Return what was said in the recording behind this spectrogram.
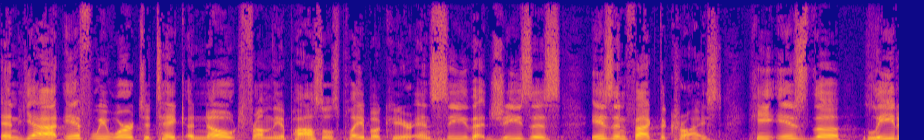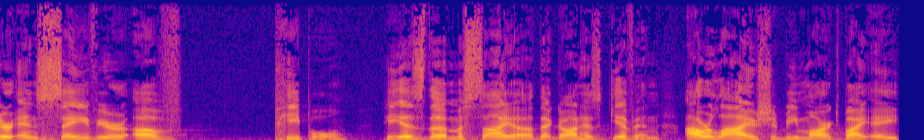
And yet, if we were to take a note from the Apostles' playbook here and see that Jesus is in fact the Christ, he is the leader and savior of people, he is the Messiah that God has given, our lives should be marked by a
